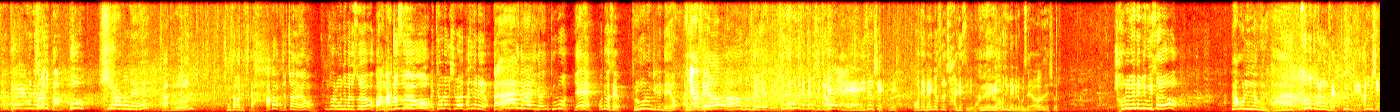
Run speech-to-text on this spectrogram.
탱탱하네. 그러니까 어 희한하네. 자, 두분 주사 맞읍시다. 아까 맞았잖아요. 주사를 언제 맞았어요? 아 맞았어요. 아, 태어나기 싫어요? 바지 내려요. 아이 나 이거 두 분. 예. 어디 가세요? 들어오는 길인데요. 안녕하세요. 아, 어서 오세요. 두분 모두 괜찮으시죠? 예, 예, 예. 이재영 씨. 어제 맹력수술 잘 됐습니다. 그래요? 혀좀 내밀어 보세요. 네, 혀. 혀를 왜 내밀고 있어요? 약 올리려고요. 아, 소변 좀 받아오세요. 네, 한유미 씨.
